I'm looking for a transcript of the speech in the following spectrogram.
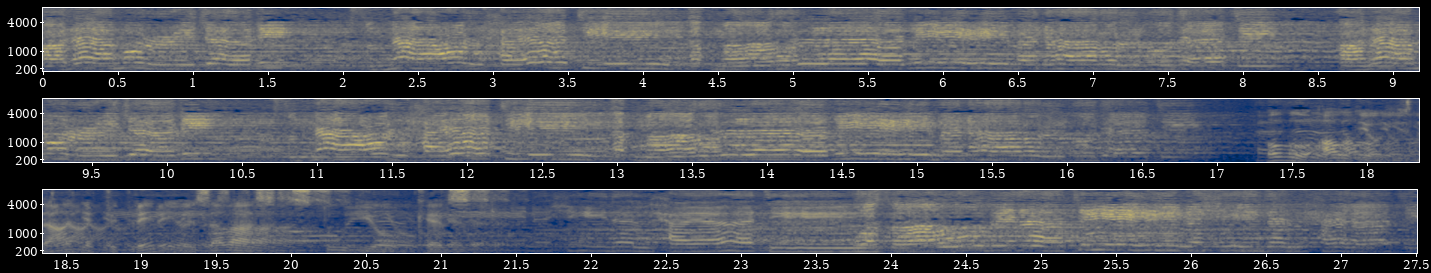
أعلام الرجال صناع الحياة أقمار الليالي منار الهداة. أعلام الرجال صناع الحياة أقمار الليالي منار الهداة. Ovo audio izdanje pripremio je za vas studio Kevser. الحياة. وصاروا بذاتي نشيد الحياة.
